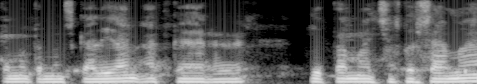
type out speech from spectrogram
teman-teman sekalian agar kita maju bersama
